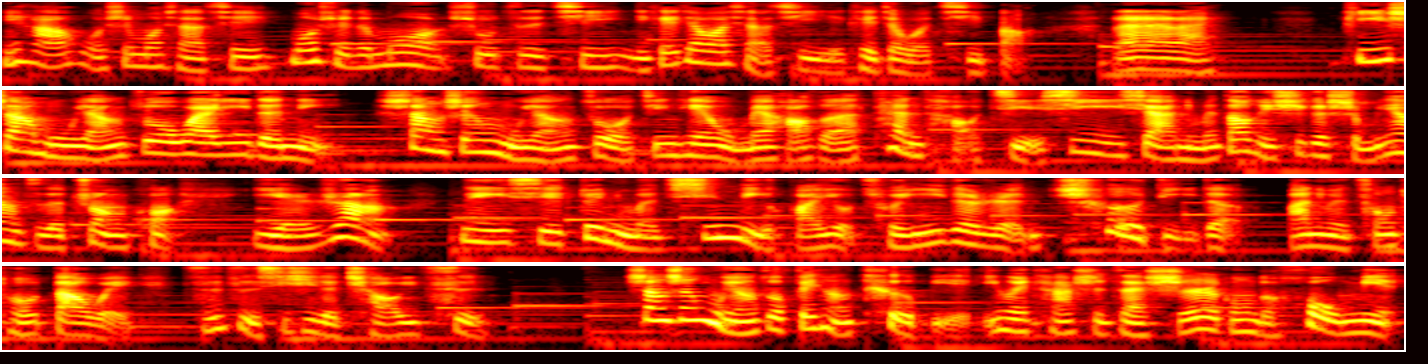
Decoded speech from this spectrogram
你好，我是莫小七，墨水的墨，数字七，你可以叫我小七，也可以叫我七宝。来来来，披上母羊座外衣的你，上升母羊座，今天我们要好好的探讨、解析一下，你们到底是一个什么样子的状况，也让那一些对你们心里怀有存疑的人，彻底的把你们从头到尾仔仔细细的瞧一次。上升母羊座非常特别，因为它是在十二宫的后面，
